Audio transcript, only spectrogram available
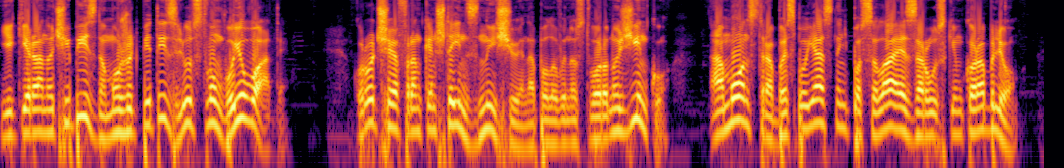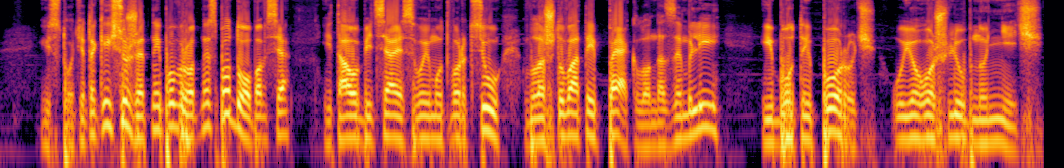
які рано чи пізно можуть піти з людством воювати. Коротше, Франкенштейн знищує наполовину створену жінку, а монстра без пояснень посилає за руським кораблем. Істоті такий сюжетний поворот не сподобався, і та обіцяє своєму творцю влаштувати пекло на землі і бути поруч у його шлюбну ніч.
